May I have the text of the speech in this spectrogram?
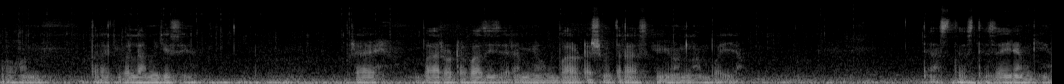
তখন তারা কিবা লামি গেছে। প্রায় বারোটা বাজে যায় আমি বারোটার সময় তারা আজকে আনলাম পাইয়া আস্তে আস্তে যাইরাম গিয়ে।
